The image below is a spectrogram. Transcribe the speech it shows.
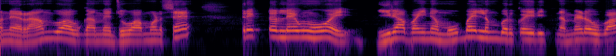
અને રામવાવ ગામે જોવા મળશે. ટ્રેક્ટર લેવું હોય, હીરાભાઈના મોબાઈલ નંબર કઈ રીતના મેળવવા?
